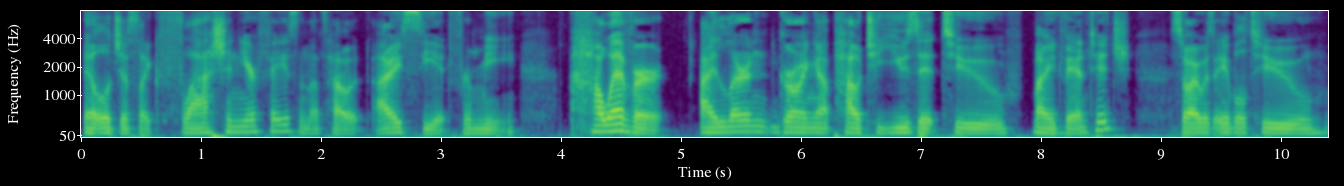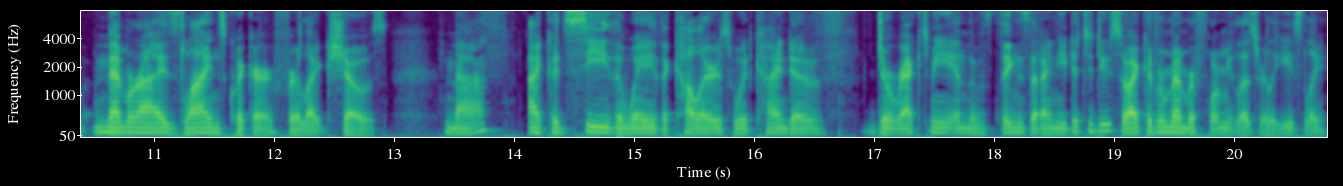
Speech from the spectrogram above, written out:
it'll just like flash in your face and that's how it, I see it for me. However, I learned growing up how to use it to my advantage. So I was able to memorize lines quicker for like shows. Math, I could see the way the colors would kind of direct me in the things that I needed to do so I could remember formulas really easily.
